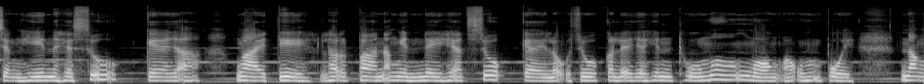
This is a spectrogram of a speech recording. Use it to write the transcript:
จึงฮีในเฮสุก ke ya ngai ti lal pa nang in nei het su ke lo chu ka le ya hin thu mong mong a um pui. Nang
